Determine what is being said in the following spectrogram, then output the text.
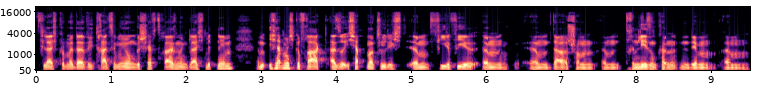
Vielleicht können wir da die 13 Millionen Geschäftsreisenden gleich mitnehmen. Ähm, ich habe mich gefragt, also ich habe natürlich ähm, viel, viel ähm, ähm, da schon ähm, drin lesen können in dem ähm,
